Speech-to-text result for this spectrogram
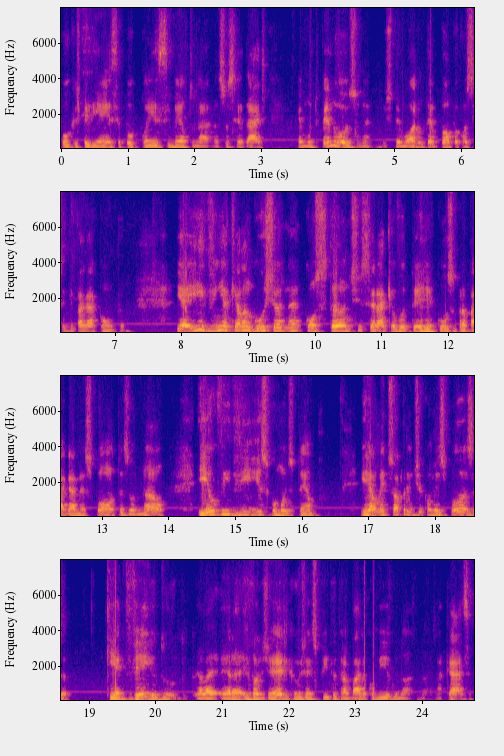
pouca experiência, pouco conhecimento na, na sociedade, é muito penoso, né? Gente demora um tempão para conseguir pagar a conta. E aí vinha aquela angústia né, constante: será que eu vou ter recurso para pagar minhas contas ou não? E eu vivi isso por muito tempo. E realmente só aprendi com minha esposa, que veio do. Ela era evangélica, hoje a espírita trabalha comigo na, na, na casa,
